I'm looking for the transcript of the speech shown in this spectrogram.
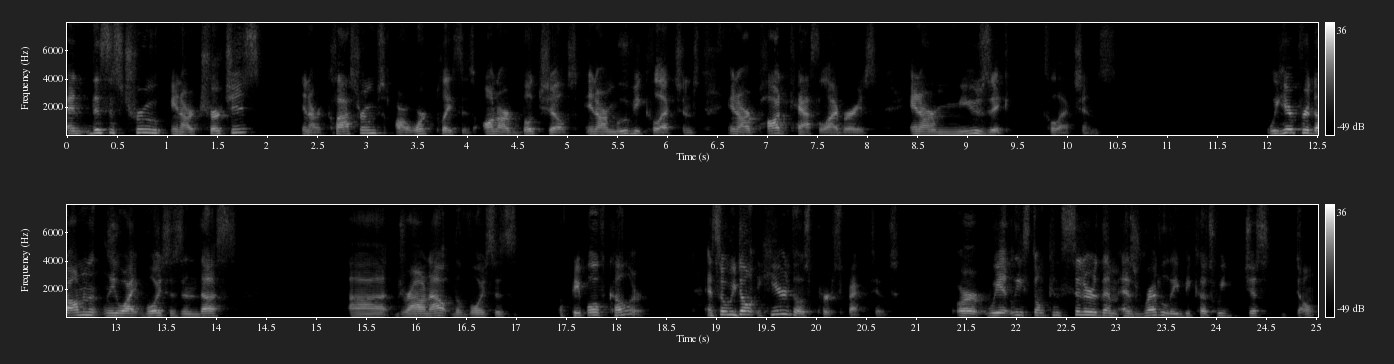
And this is true in our churches in our classrooms, our workplaces, on our bookshelves, in our movie collections, in our podcast libraries, in our music collections. We hear predominantly white voices and thus uh, drown out the voices of people of color. And so we don't hear those perspectives, or we at least don't consider them as readily because we just don't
